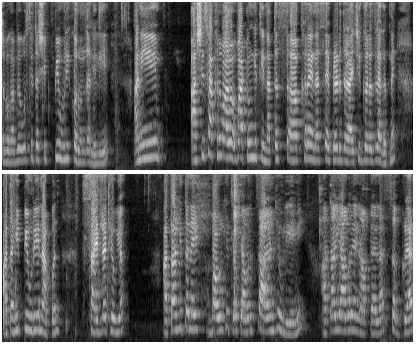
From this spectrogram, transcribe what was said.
तर बघा व्यवस्थित अशी प्युरी करून झालेली आहे. आणि अशी साखर वा- वाटून घेतली ना तर साखर आहे ना सेपरेट दळायची गरज लागत नाही. आता ही प्युरी आहे ना आपण साईडला ठेवूया. आता ही त्यानं एक बाउल घेतलाय त्यावर चाळण ठेवली आहे मी. आता यावर आहे ना आपल्याला सगळ्यात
